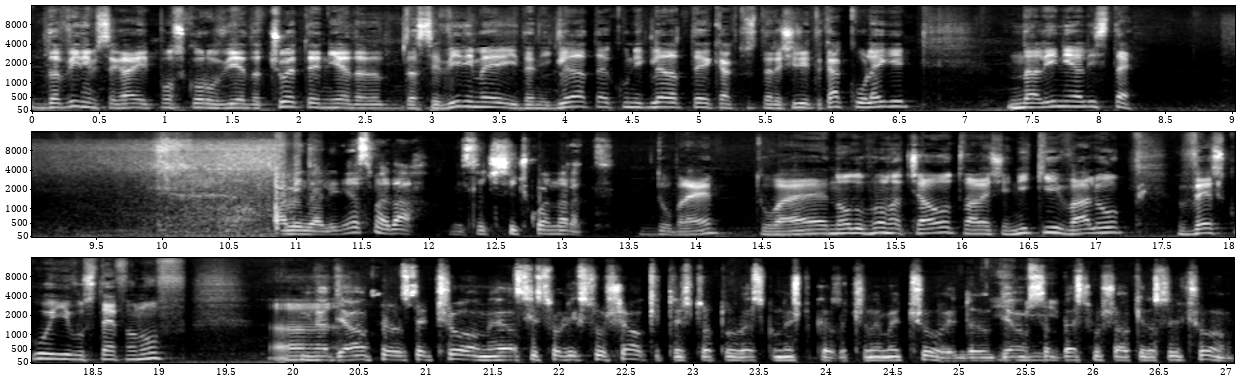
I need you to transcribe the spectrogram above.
да видим сега и по-скоро вие да чуете, ние да, да се видиме и да ни гледате, ако ни гледате, както сте решили. Така, колеги, на линия ли сте? Ами на линия сме, да. Мисля, че всичко е наред. Добре, това е едно добро начало. Това беше Ники, Валю, Веско и Иво Стефанов. Надявам се да се чуваме. Аз си свалих слушалките, защото Веско нещо каза, че не ме чува. И да надявам се без слушалки да се чувам.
